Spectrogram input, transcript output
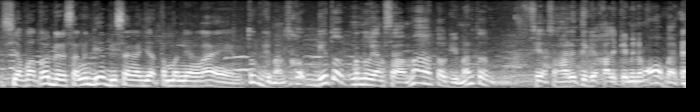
Siapa tahu dari sana dia bisa ngajak teman yang lain. Itu gimana kok dia tuh menu yang sama atau gimana tuh Se- sehari tiga kali kayak minum obat?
